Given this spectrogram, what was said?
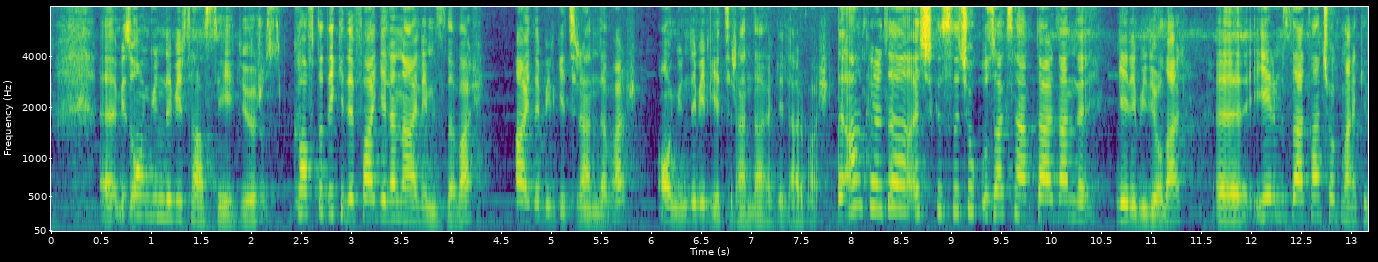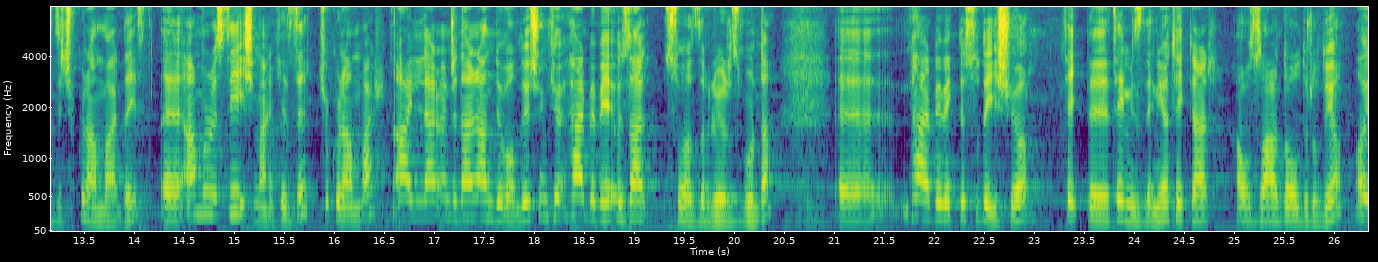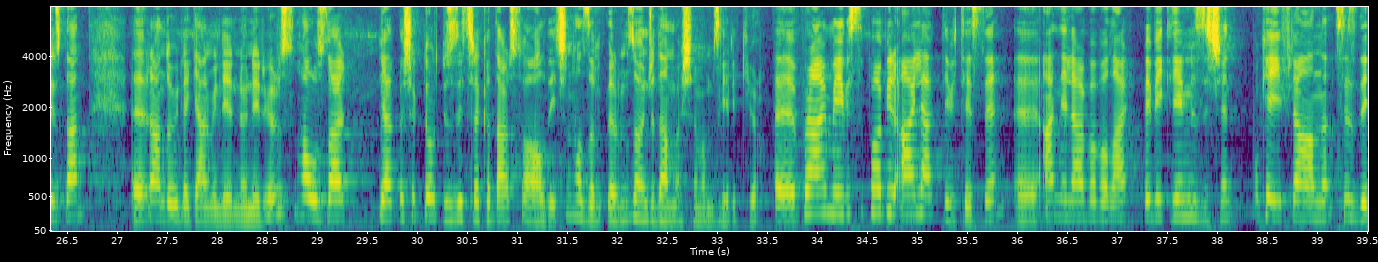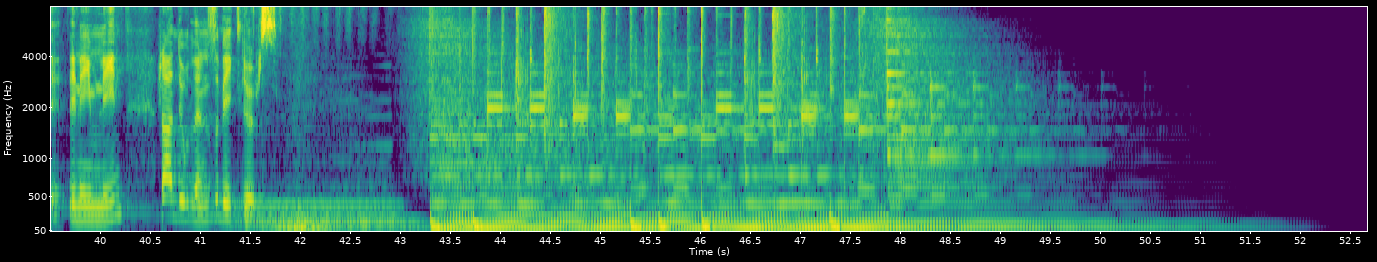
E, biz 10 günde bir tavsiye ediyoruz. Haftada 2 defa gelen ailemiz de var. Ayda bir getiren de var. 10 günde bir getiren de aileler var. Ee, Ankara'da açıkçası çok uzak semtlerden de gelebiliyorlar. Ee, yerimiz zaten çok merkezli, Çukurambar'dayız. Ee, Ambrosiye iş merkezi, Çukurambar. Aileler önceden randevu alıyor çünkü her bebeğe özel su hazırlıyoruz burada. Ee, her bebekte su değişiyor. Tek, e, temizleniyor, tekrar havuzlar dolduruluyor. O yüzden e, randevuyla gelmelerini öneriyoruz. Havuzlar yaklaşık 400 litre kadar su aldığı için hazırlıklarımızı önceden başlamamız gerekiyor. Ee, Prime Baby Spa bir aile aktivitesi. Ee, anneler, babalar, bebekleriniz için bu keyifli anı siz de deneyimleyin. Randevularınızı bekliyoruz.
